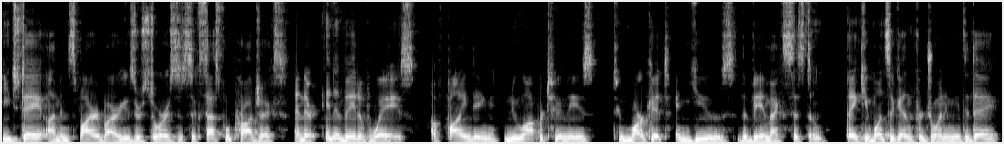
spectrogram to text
Each day, I'm inspired by our user stories of successful projects and their innovative ways of finding new opportunities to market and use the VMX system. Thank you once again for joining me today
